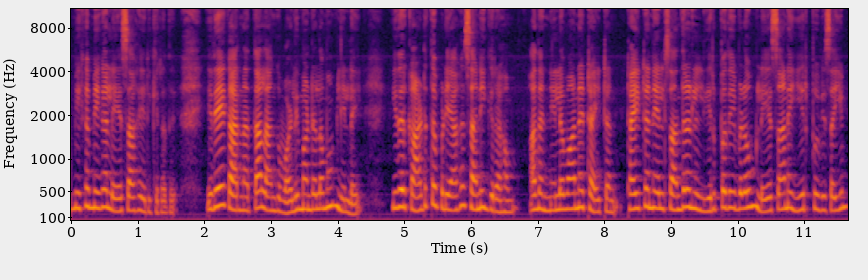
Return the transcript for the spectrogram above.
மிக மிக லேசாக இருக்கிறது. இதே காரணத்தால் அங்கு வளிமண்டலமும் இல்லை. இதற்கு அடுத்தபடியாக சனி கிரகம் அதன் நிலவான டைட்டன். டைட்டனில் சந்திரனில் இருப்பதை விடவும் லேசான ஈர்ப்பு விசையும்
